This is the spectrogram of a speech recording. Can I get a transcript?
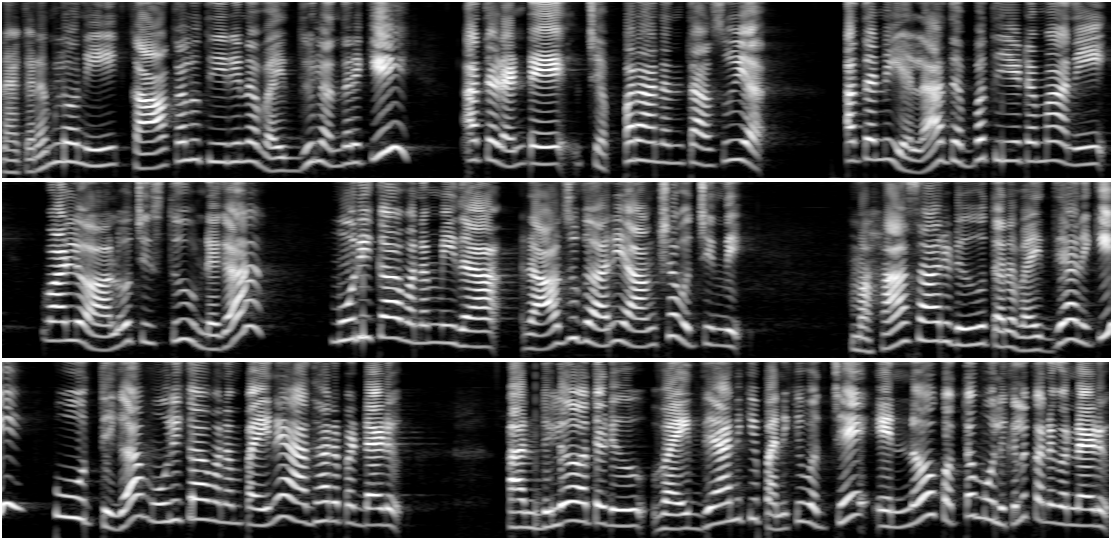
నగరంలోని కాకలు తీరిన వైద్యులందరికీ అతడంటే చెప్పరానంత అసూయ. అతన్ని ఎలా దెబ్బతీయటమా అని వాళ్ళు ఆలోచిస్తూ ఉండగా మూరికా వనం మీద రాజుగారి ఆంక్ష వచ్చింది. మహాసారుడు తన వైద్యానికి పూర్తిగా మూలికావనంపైనే ఆధారపడ్డాడు. అందులో అతడు వైద్యానికి పనికి వచ్చే ఎన్నో కొత్త మూలికలు కనుగొన్నాడు.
